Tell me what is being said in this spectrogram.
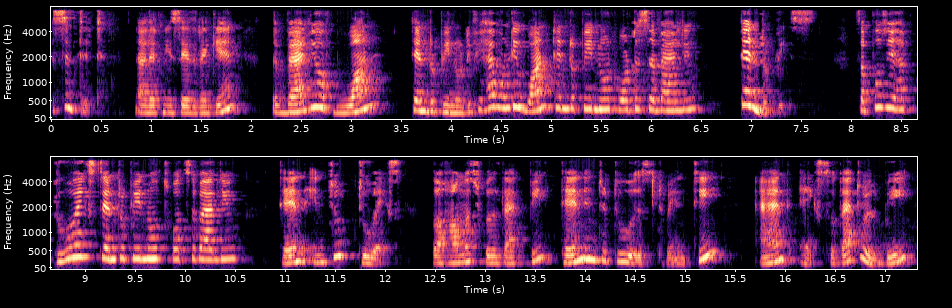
isn't it? Now let me say that again. The value of one 10 rupee note. If you have only one 10 rupee note, what is the value? 10 rupees. Suppose you have 2x 10 rupee notes, what's the value? 10 into 2x. So how much will that be? 10 into 2 is 20 and x. So that will be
